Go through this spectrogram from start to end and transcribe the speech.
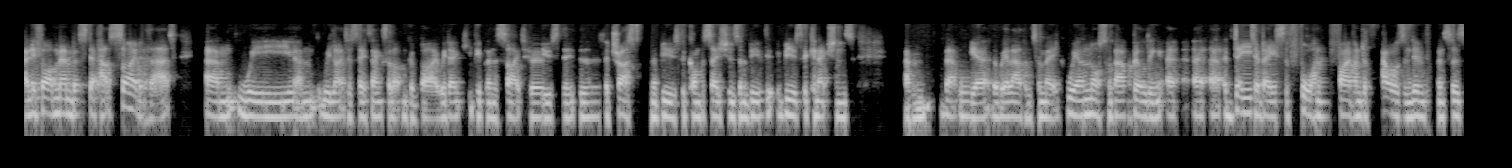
And if our members step outside of that, um, we um, we like to say thanks a lot and goodbye. We don't keep people in the site who abuse the, the, the trust and abuse the conversations and abuse, abuse the connections um, that we uh, that we allow them to make. We are not about building a, a, a database of 400, 500,000 influencers.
